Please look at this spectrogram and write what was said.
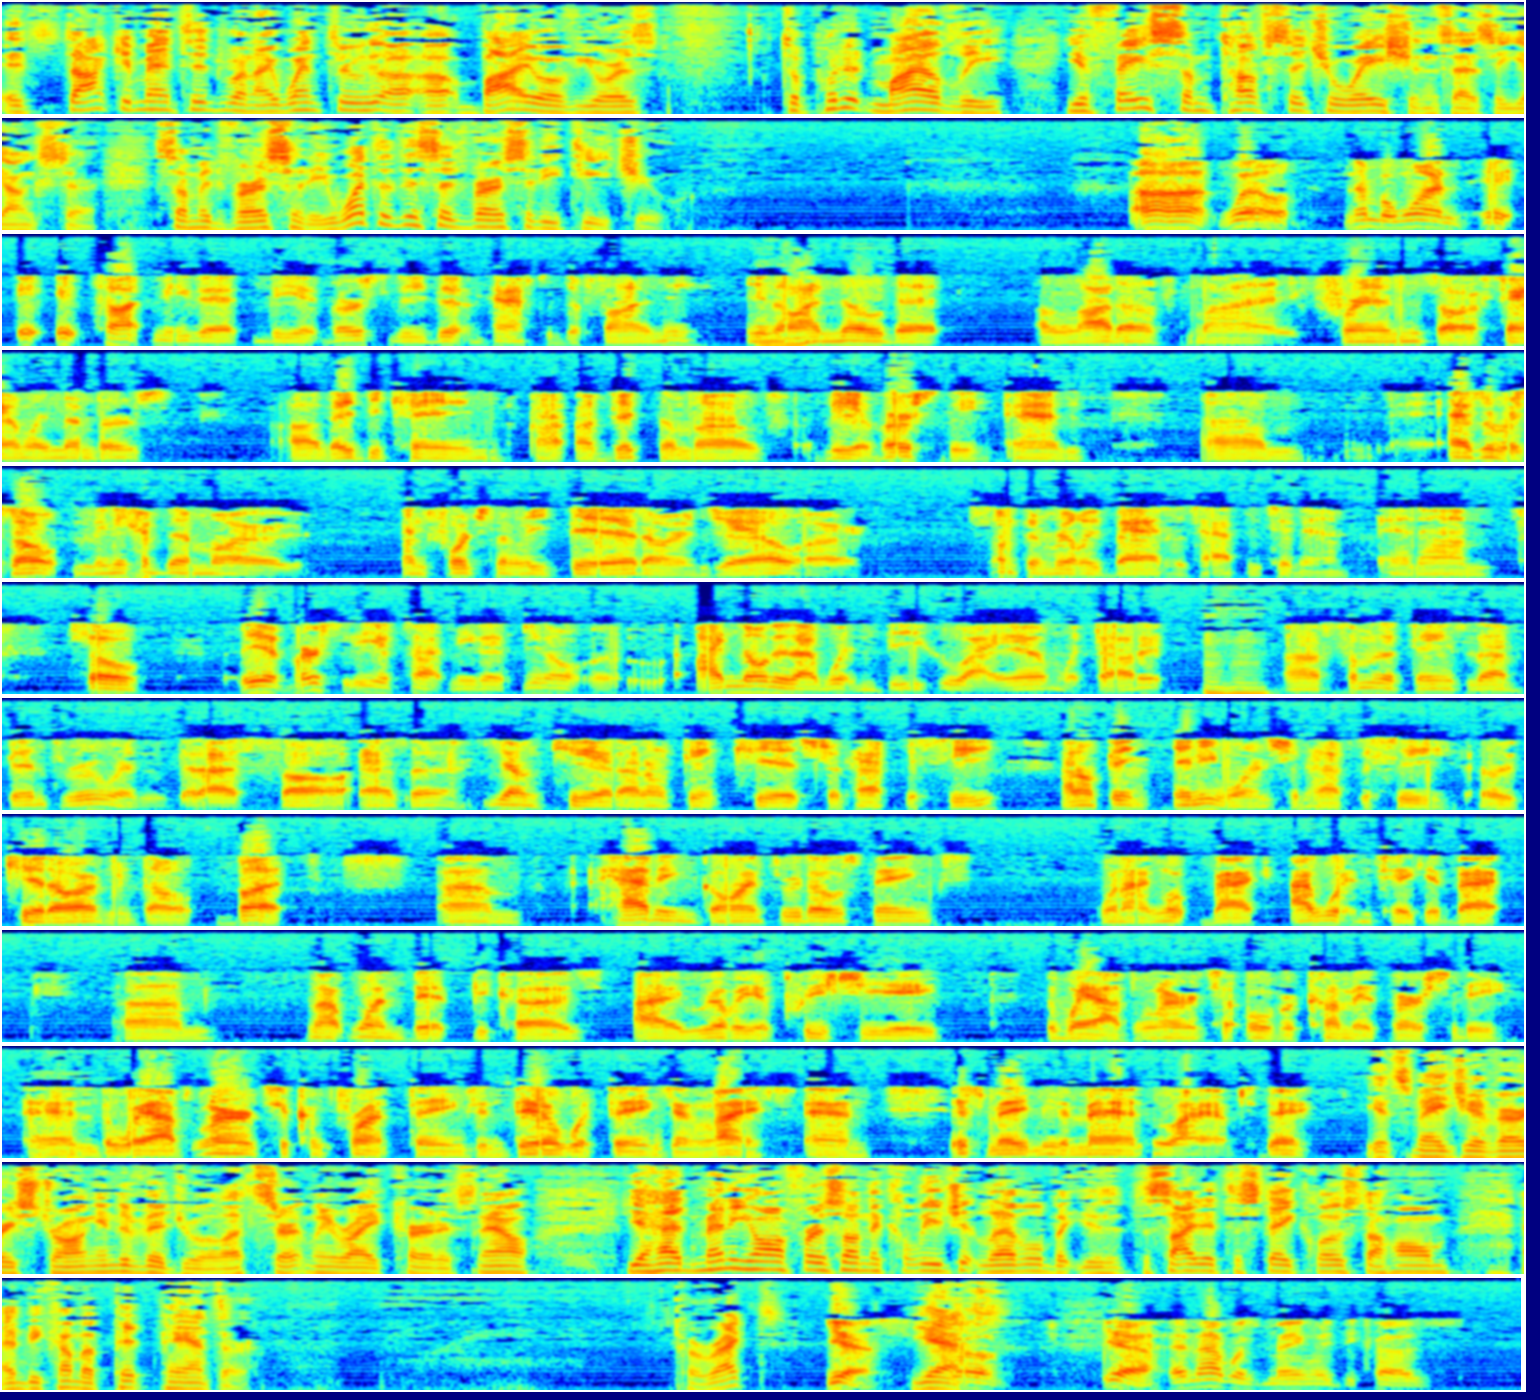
it's documented when I went through a, a bio of yours. To put it mildly, you faced some tough situations as a youngster, some adversity. What did this adversity teach you? Uh, well, number one, it, it, it taught me that the adversity didn't have to define me. You know, Mhm. I know that a lot of my friends or family members, uh, they became a, a victim of the adversity. And, um, as a result, many of them are unfortunately dead or in jail or something really bad has happened to them. And, um, so the adversity has taught me that, you know, I know that I wouldn't be who I am without it. Mm-hmm. Uh, some of the things that I've been through and that I saw as a young kid, I don't think kids should have to see. I don't think anyone should have to see, or a kid or an adult. But um, having gone through those things, when I look back, I wouldn't take it back, um, not one bit, because I really appreciate the way I've learned to overcome adversity and the way I've learned to confront things and deal with things in life. And it's made me the man who I am today. It's made you a very strong individual. That's certainly right, Curtis. Now, you had many offers on the collegiate level, but you decided to stay close to home and become a Pitt Panther. Correct? Yes. Yes. Well, yeah, and that was mainly because,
